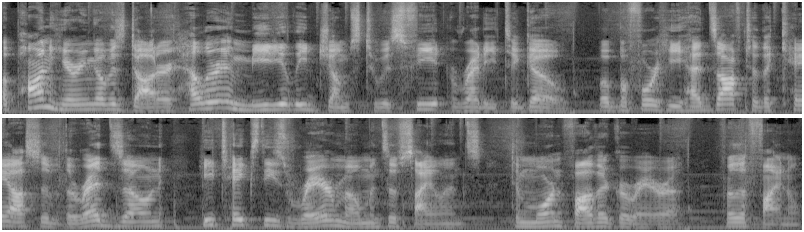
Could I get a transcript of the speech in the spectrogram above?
Upon hearing of his daughter, Heller immediately jumps to his feet, ready to go. But before he heads off to the chaos of the Red Zone, he takes these rare moments of silence to mourn Father Guerrera for the final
